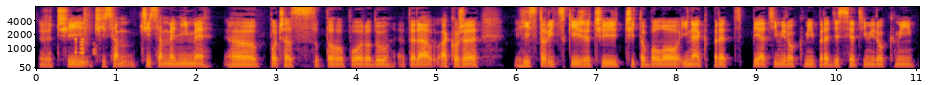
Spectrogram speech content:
že či, či, sa, či sa meníme uh, počas toho pôrodu, teda akože historicky, že či, či to bolo inak pred 5 rokmi, pred 10 rokmi,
